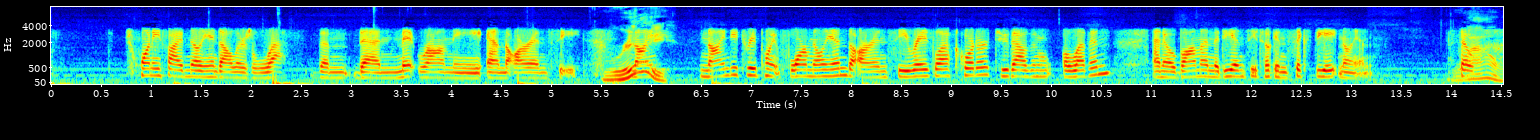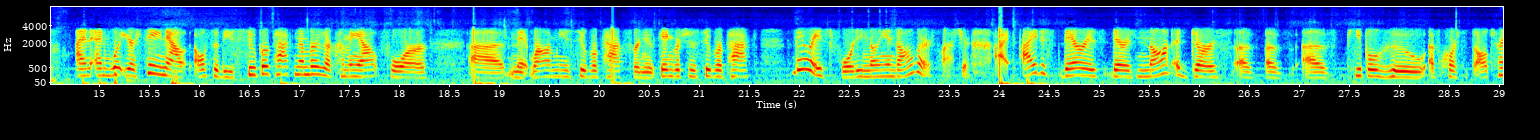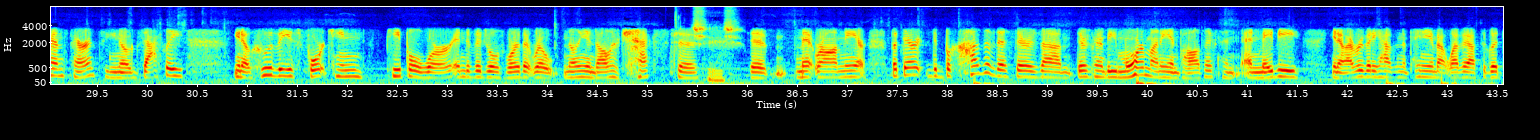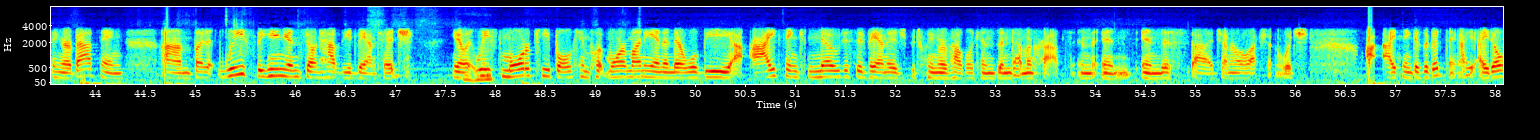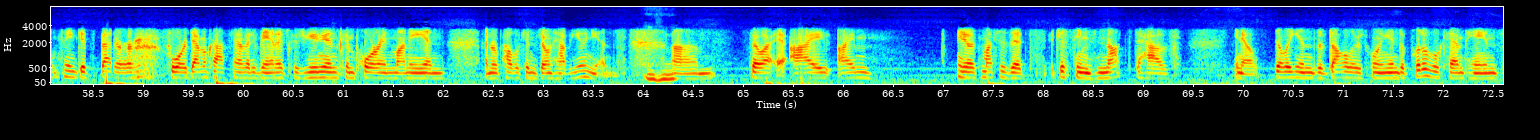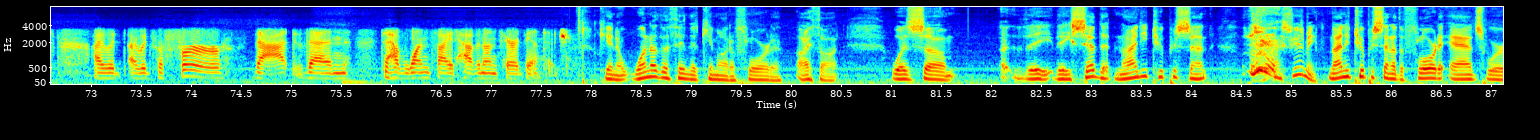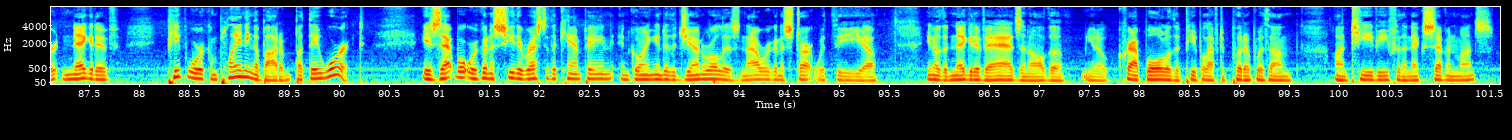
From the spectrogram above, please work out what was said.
25 million dollars less than than Mitt Romney and the RNC? Really? 93.4 million the RNC raised last quarter, 2011, and Obama and the DNC took in 68 million. So, wow. And, and what you're seeing now, also these super PAC numbers are coming out for uh, Mitt Romney's super PAC, for Newt Gingrich's super PAC. They raised forty million dollars last year. I, I just there is there is not a dearth of, of of people who, of course, it's all transparent, so you know exactly, you know who these fourteen people were, individuals were that wrote million dollar checks to, to Mitt Romney. Or, but there, because of this, there's um, there's going to be more money in politics, and, and maybe you know everybody has an opinion about whether that's a good thing or a bad thing. Um, but at least the unions don't have the advantage. You know, mm-hmm. at least more people can put more money in, and there will be, I think, no disadvantage between Republicans and Democrats in in in this uh, general election, which I think is a good thing. I, I don't think it's better for Democrats to have an advantage because unions can pour in money and and Republicans don't have unions. Mm-hmm. Um, so I, I I'm you know as much as it's it just seems nuts to have you know billions of dollars going into political campaigns. I would I would prefer that than to have one side have an unfair advantage. Okay, now one other thing that came out of Florida, I thought, was um, uh, they they said that 92 percent excuse me, 92% of the Florida ads were negative. People were complaining about them, but they worked. Is that what we're going to see the rest of the campaign and going into the general? Is now we're going to start with the, uh, you know, the negative ads and all the, you know, crapola that people have to put up with on on TV for the next seven months?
